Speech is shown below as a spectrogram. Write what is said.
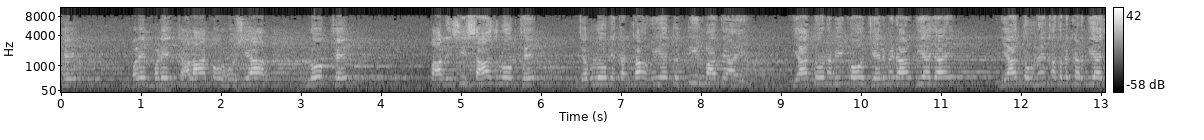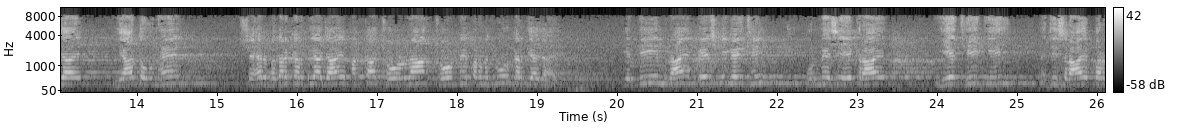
تھے، بڑے بڑے چالاک اور ہوشیار لوگ تھے، پالیسی ساز لوگ تھے، جب لوگ اکٹھا ہوئے تو تین باتیں آئیں۔ یا تو نبی کو جیل میں ڈال دیا جائے، یا تو انہیں قتل کر دیا جائے، یا تو انہیں شہر بدر کر دیا جائے، مکہ چھوڑنا، چھوڑنے پر مجبور کر دیا جائے۔ یہ تین رائے پیش کی گئی تھیں ان میں سے ایک رائے یہ تھی کہ جس رائے پر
